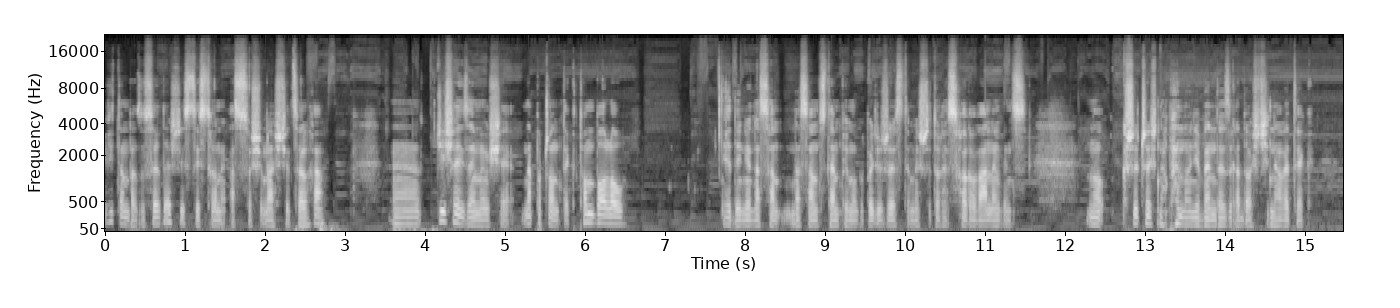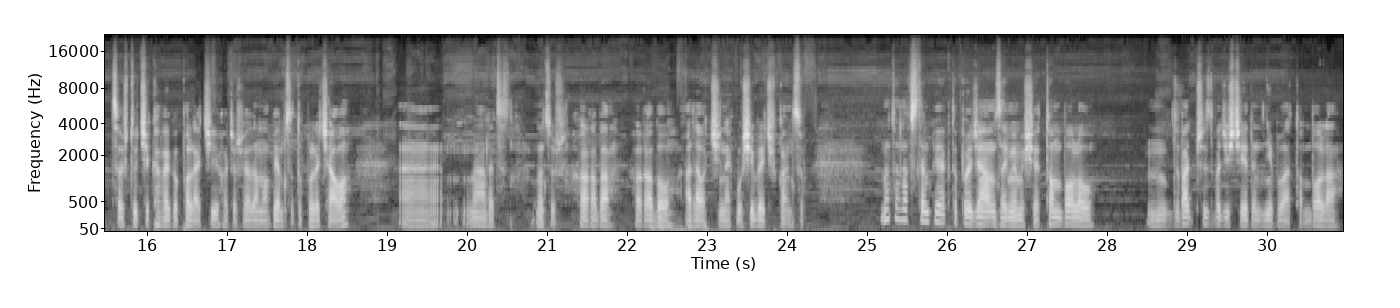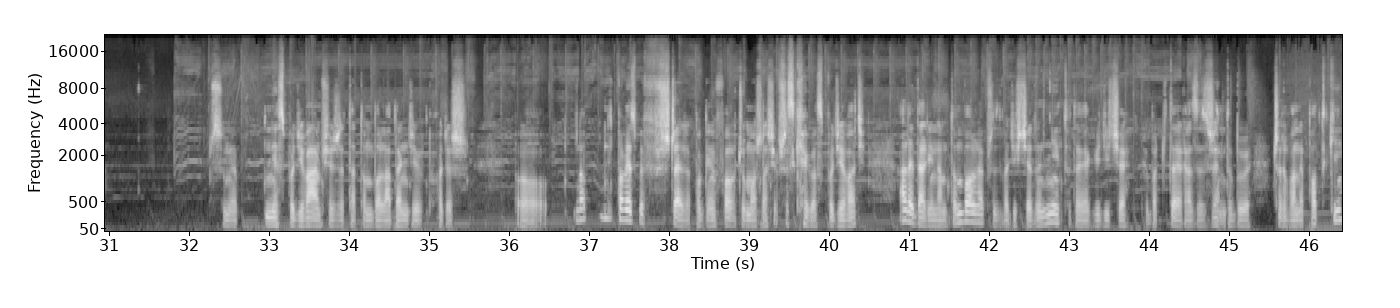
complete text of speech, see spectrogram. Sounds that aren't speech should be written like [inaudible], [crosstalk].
Witam bardzo serdecznie, z tej strony AS18CLH. E, dzisiaj zajmę się na początek tombolą. Jedynie na sam, na sam wstępie mogę powiedzieć, że jestem jeszcze trochę schorowany, więc no krzyczeć na pewno nie będę z radości, nawet jak coś tu ciekawego poleci, chociaż wiadomo, wiem co tu poleciało. E, no ale no cóż, choroba chorobą, ale odcinek musi być w końcu. No to na wstępie, jak to powiedziałem, zajmiemy się tombolą. Mm, Dwa, przez 21 dni była tombola. W sumie nie spodziewałem się, że ta tombola będzie, chociaż po, no powiedzmy szczerze, po Gameforge'u można się wszystkiego spodziewać, ale dali nam tombolę przez 21 dni. Tutaj jak widzicie, chyba 4 razy z rzędu były czerwone potki.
